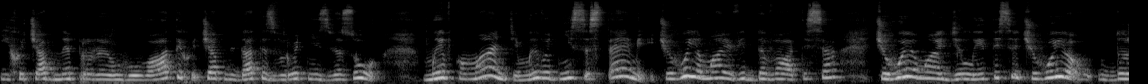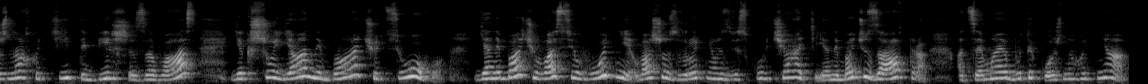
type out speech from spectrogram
і хоча б не прореагувати, хоча б не дати зворотній зв'язок. Ми в команді, ми в одній системі. І чого я маю віддаватися, чого я маю ділитися, чого я должна хотіти більше за вас, якщо я не бачу цього. Я не бачу вас сьогодні, вашого зворотнього зв'язку в чаті. Я не бачу завтра, а це має бути кожного дня.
